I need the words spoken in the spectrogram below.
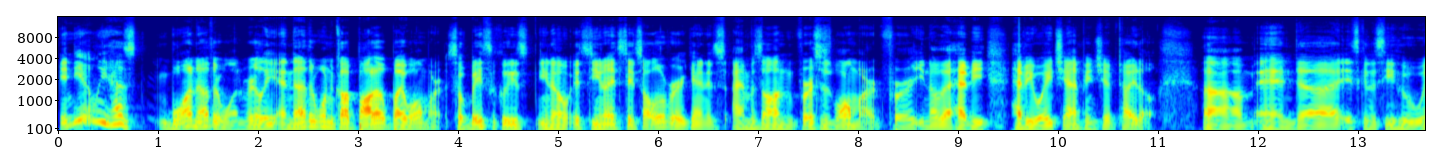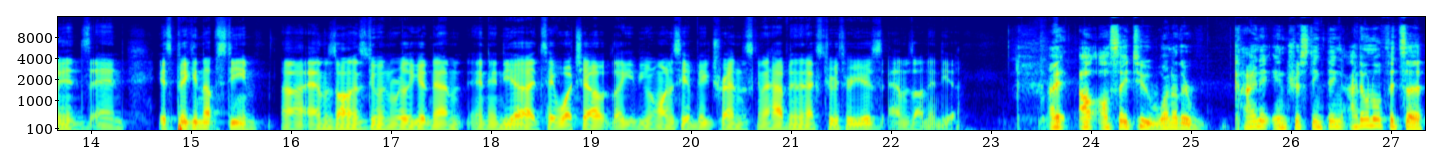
India only has one other one really, and the other one got bought out by Walmart. So basically, it's you know it's the United States all over again. It's Amazon versus Walmart for you know the heavy heavyweight championship title, um, and uh, it's gonna see who wins, and it's picking up steam. Uh, Amazon is doing really good in, Am- in India. I'd say watch out. Like if you want to see a big trend that's gonna happen in the next two or three years, Amazon India. I I'll, I'll say too one other kind of interesting thing. I don't know if it's a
